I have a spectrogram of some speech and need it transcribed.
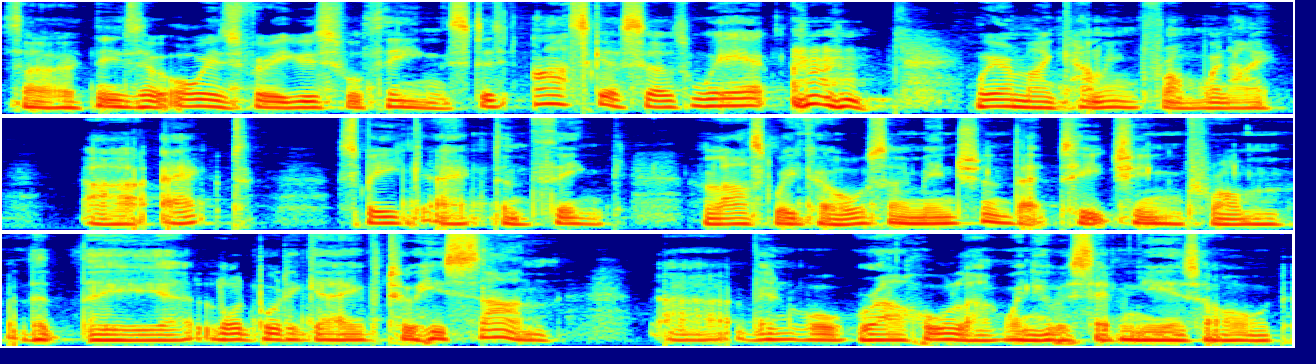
So these are always very useful things to ask ourselves where, where am I coming from when I uh, act, speak, act, and think. Last week I also mentioned that teaching from that the uh, Lord Buddha gave to his son uh, Venerable Rahula when he was seven years old.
